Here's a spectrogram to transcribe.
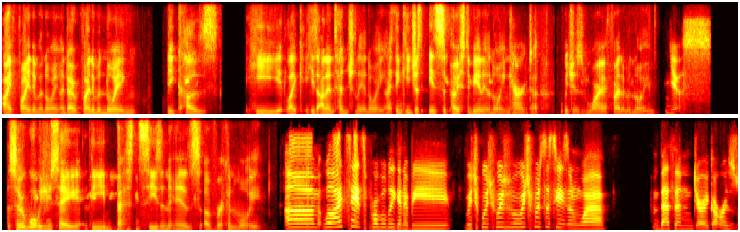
I find him annoying. I don't find him annoying because he like he's unintentionally annoying. I think he just is supposed to be an annoying character, which is why I find him annoying. Yes. So, what would you say the best season is of Rick and Morty? Um. Well, I'd say it's probably going to be which which which which was the season where Beth and Jerry got res-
